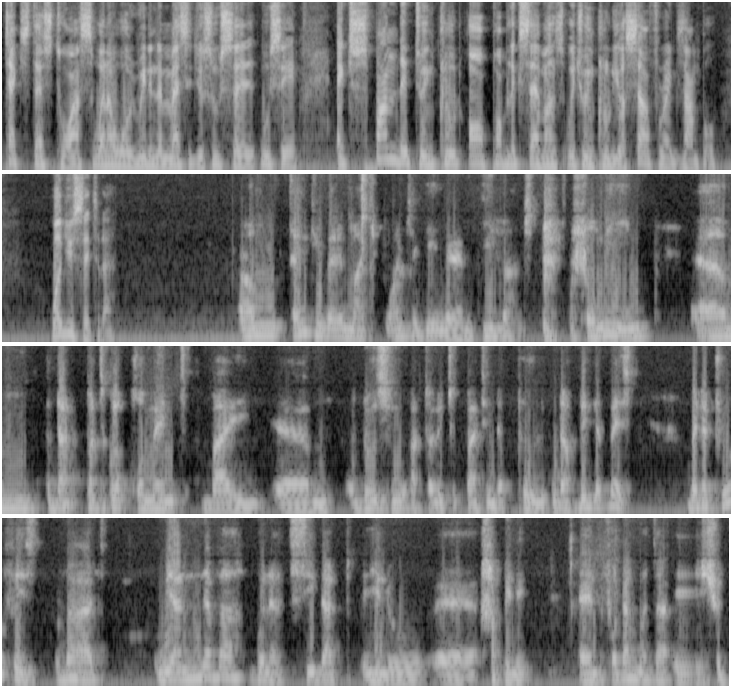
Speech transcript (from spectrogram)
texters to us when I was reading the messages who say, who say expand it to include all public servants, which will include yourself, for example. What do you say to that? Um, thank you very much once again, um, Evans. For me, um, that particular comment by um, those who actually took part in the poll would have been the best. But the truth is that we are never going to see that, you know, uh, happening and for that matter, it should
